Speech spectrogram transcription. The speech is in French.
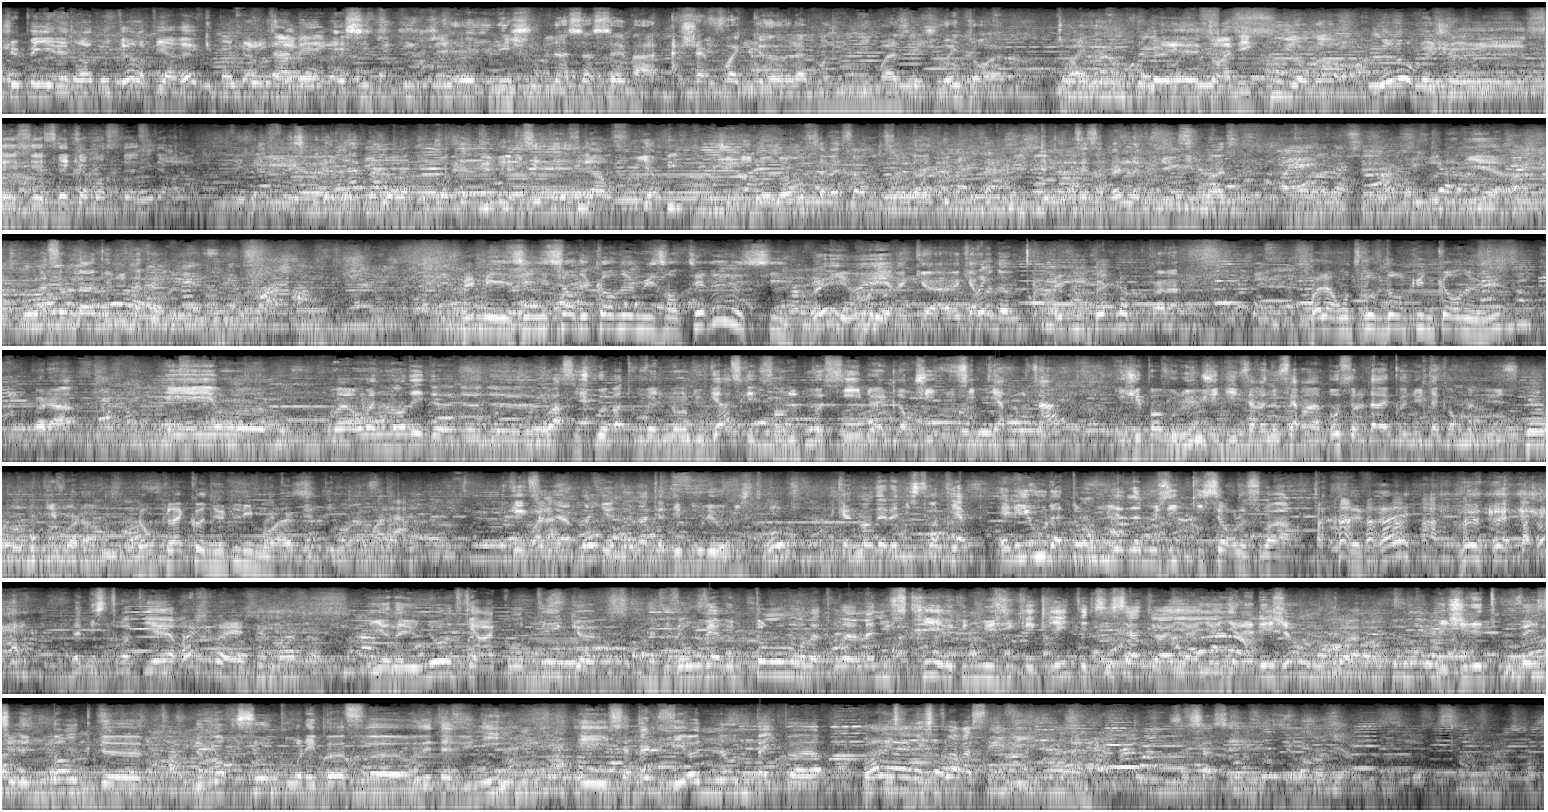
je vais payer les droits d'auteur, et puis avec, bah, j'ai un spectacle. et si tu touchais les choux de l'assassin à, à chaque fois que la conduite limoise est jouée, Mais- t'aurais des couilles en or. Non, non, mais je, c'est, fréquemment la là, en fouillant, j'ai dit non, non, ça va faire notre soldat inconnu. Ça s'appelle la connu limoise. Voilà, C'est un morceau dédié à un soldat inconnu de la cornemuse. Oui, mais c'est une histoire de cornemuse enterrée aussi. Oui, oui, avec, euh, avec un bonhomme. Vas-y, développe. Voilà. Voilà, on trouve donc une cornemuse. Voilà. Et on, on m'a- demandé de, de- de voir si je pouvais pas trouver le nom du gars, ce qui est sans doute possible avec l'origine du cimetière, tout ça. Et j'ai pas voulu, j'ai dit ça va nous faire un beau soldat inconnu de la cornemuse. Et voilà. Donc l'inconnu de Limoise. Voilà. Et quelques années après, il y a une nana qui a déboulé au bistrot et qui a demandé à la bistrotière Elle est où la tombe? Où il y a de la musique qui sort le soir C'est vrai La bistrotière. Et il y en a une autre qui a raconté que quand ils ont ouvert une tombe, on a trouvé un manuscrit avec une musique écrite et que c'est ça, tu vois, il y, a- y y la légende quoi. Et je l'ai trouvé sur une banque de, de morceaux pour les bœufs euh, aux États-Unis et il s'appelle The Unknown Piper. Donc l'histoire a suivi.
